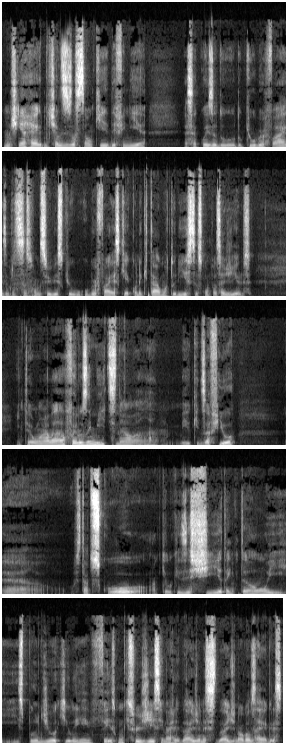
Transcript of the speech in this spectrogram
não tinha regra, não tinha legislação que definia essa coisa do, do que o Uber faz, a prestação de serviço que o Uber faz, que é conectar motoristas com passageiros. Então ela foi nos limites, né? Ela meio que desafiou é, o status quo, aquilo que existia até então, e, e, expandiu aquilo e fez com que surgisse, na realidade, a necessidade de novas regras.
